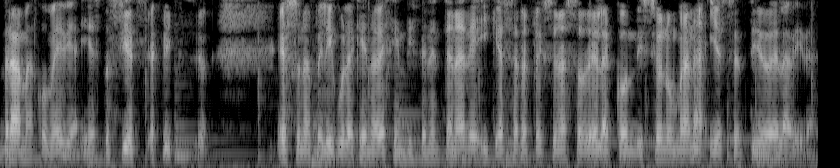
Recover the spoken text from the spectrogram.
drama, comedia y hasta ciencia ficción. Es una película que no deja indiferente a nadie y que hace reflexionar sobre la condición humana y el sentido de la vida.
